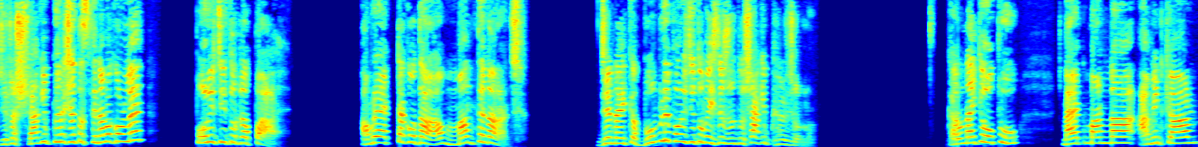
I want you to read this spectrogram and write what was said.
যেটা শাকিব খানের সাথে সিনেমা করলে পরিচিতটা পায়। আমরা একটা কথা মানতে নারাজ, যে নায়িকা বুবলি পরিচিত পাইছে শুধু শাকিব খানের জন্য। কারণ নায়িকা অপু নায়ক মান্না আমিন খান,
